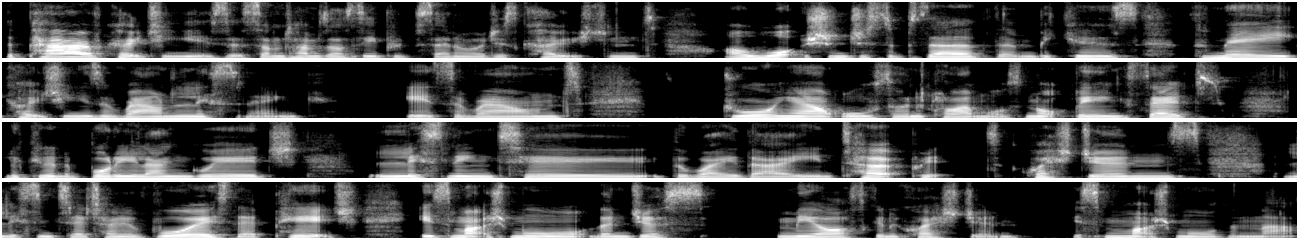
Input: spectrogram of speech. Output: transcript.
the power of coaching is that sometimes I'll see people saying, Oh, I just coached, and I'll watch and just observe them because for me, coaching is around listening. It's around drawing out also in a client what's not being said, looking at the body language, listening to the way they interpret questions, listening to their tone of voice, their pitch. It's much more than just me asking a question. It's much more than that.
